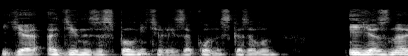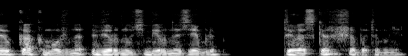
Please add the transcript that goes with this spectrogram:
«Я один из исполнителей закона», — сказал он, — «и я знаю, как можно вернуть мир на землю. Ты расскажешь об этом мне?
